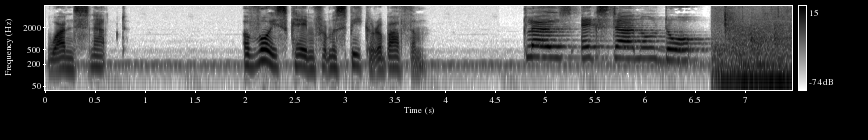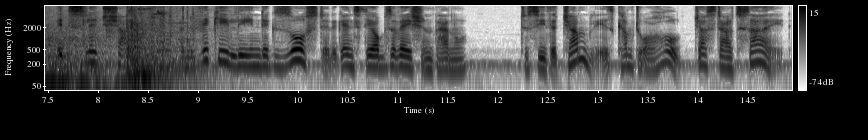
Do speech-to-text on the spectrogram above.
one snapped. A voice came from a speaker above them. Close external door. It slid shut, and Vicky leaned exhausted against the observation panel to see the Chumblies come to a halt just outside.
